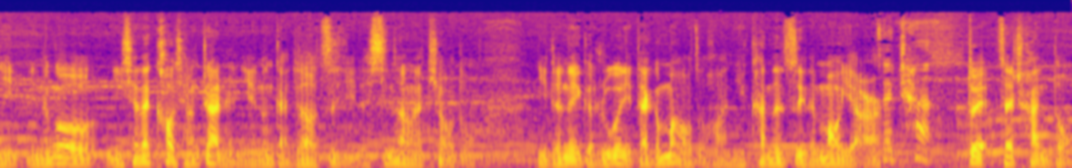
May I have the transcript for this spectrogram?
你你能够你现在靠墙站着，你也能感觉到自己的心脏在跳动，你的那个，如果你戴个帽子的话，你看到自己的帽檐儿，在颤。对，在颤动，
